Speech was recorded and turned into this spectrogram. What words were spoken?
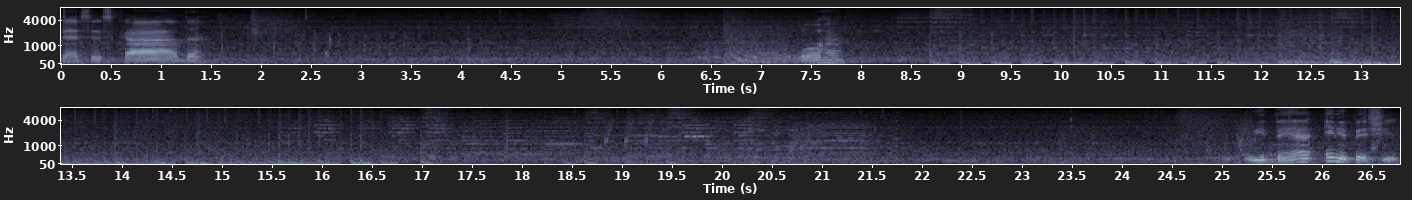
desce a escada. Porra. O item é MP Chip,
